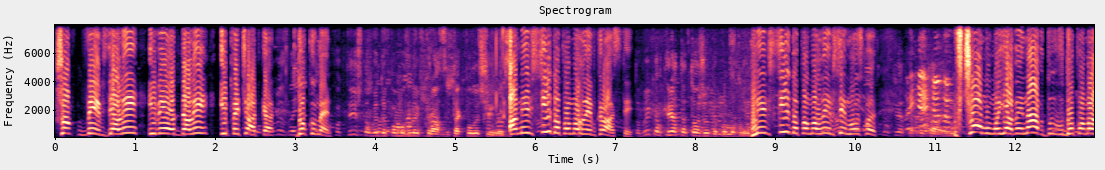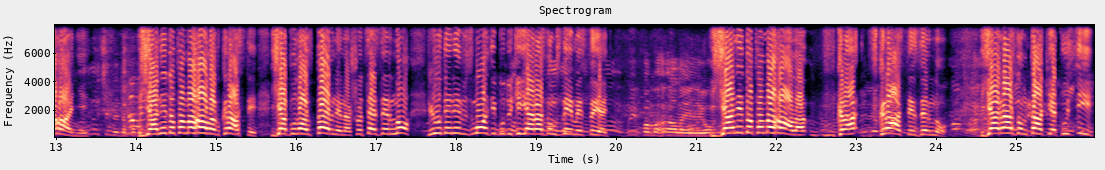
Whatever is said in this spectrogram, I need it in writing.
що ви взяли і ви віддали, і печатка, документ. Фактично ви допомогли вкрасти, так вийшло. А ми всі допомогли вкрасти. То ви конкретно теж допомогли. Ми всі допомогли всім господи. В чому моя вина в допомаганні? Я не допомагала вкрасти. Я була впевнена, що це зерно люди не в змозі будуть, і я разом з ними стоять. Ви допомагали його. Я не допомагала вкра- вкрасти зерно. Я разом, так як усі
